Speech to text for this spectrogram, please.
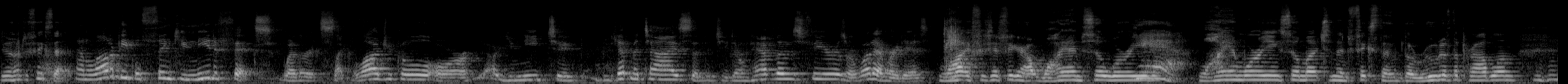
You don't have to fix that. And a lot of people think you need a fix, whether it's psychological or or you need to be hypnotized so that you don't have those fears or whatever it is. Why if you should figure out why I'm so worried, Yeah. why I'm worrying so much, and then fix the, the root of the problem. Mm-hmm.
